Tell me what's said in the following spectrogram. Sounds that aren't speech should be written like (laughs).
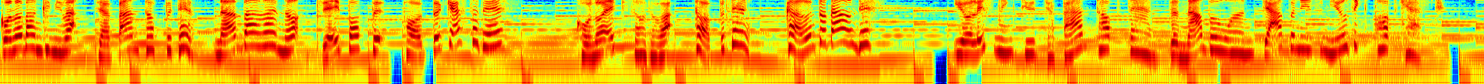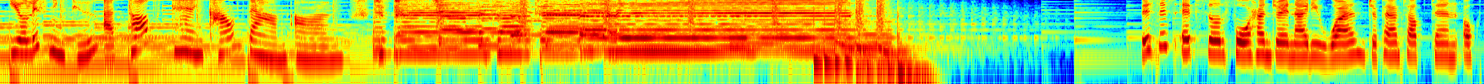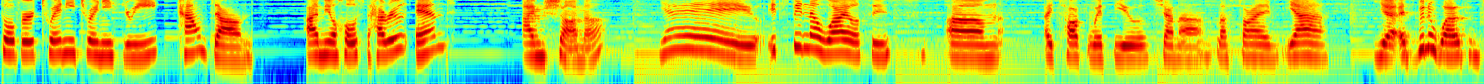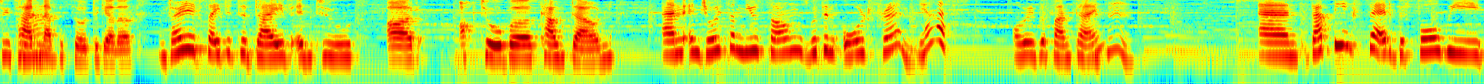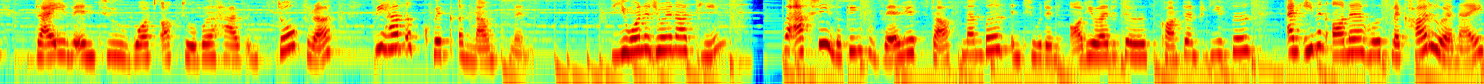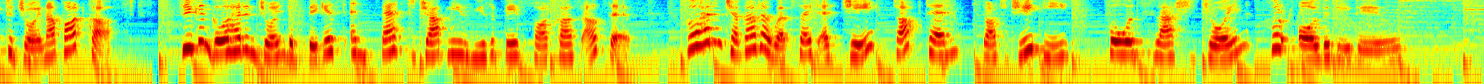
この番組はジャパントップ10ナンバーワンの J-POP ポッドキャストですこのエピソードはトップ10カウントダウンです You're listening to Japan Top 10 The number one Japanese music podcast You're listening to a top 10 countdown on Japan Top 10. This is episode 491, Japan Top 10, October 2023 Countdown. I'm your host Haru and I'm Shanna. yay! It's been a while since um I talked with you, Shanna, last time. Yeah. Yeah, it's been a while since we've had an episode together. I'm very excited to dive into our October countdown and enjoy some new songs with an old friend. Yes. Always a fun time. And that being said, before we dive into what October has in store for us, we have a quick announcement. Do you want to join our team? We're actually looking for various staff members, including audio editors, content producers, and even on air hosts like Haru and I, to join our podcast. So you can go ahead and join the biggest and best Japanese music based podcast out there. Go ahead and check out our website at jtop10.jp forward slash join for all the details.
